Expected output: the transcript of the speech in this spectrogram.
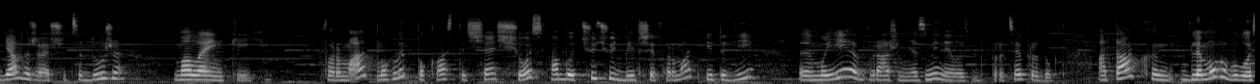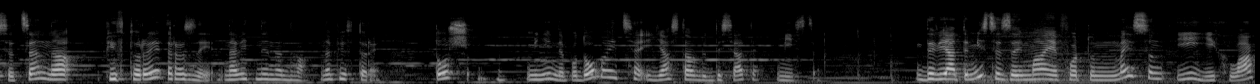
Я вважаю, що це дуже маленький формат. Могли б покласти ще щось або чуть-чуть більший формат, і тоді моє враження змінилось про цей продукт. А так, для мого волосся це на півтори рази, навіть не на два, на півтори. Тож мені не подобається, і я ставлю 10 місце. Дев'яте місце займає Fortune Mason і їх лак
